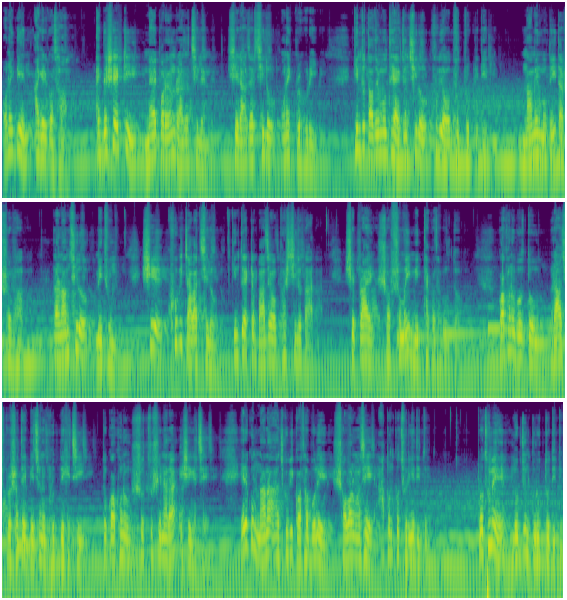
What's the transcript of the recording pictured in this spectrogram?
অনেকদিন আগের কথা। এক দেশে একটি ন্যায়পরায়ণ রাজা ছিলেন। সে রাজার ছিল অনেক প্রহরী। কিন্তু তাদের মধ্যে একজন ছিল খুবই অদ্ভুত প্রকৃতির। নামের মতেই তার স্বভাব। তার নাম ছিল মিথুন। সে খুবই চালাক ছিল, কিন্তু একটা বাজে অভ্যাস ছিল তার। সে প্রায় সবসময় মিথ্যা কথা বলতো। কখনো বলতো, রাজপ্রসাদের পেছনে ভূত দেখেছি তো কখনো শত্রু সেনারা এসে গেছে। এরকম নানা আজগুবি কথা বলে সবার মাঝে আতঙ্ক ছড়িয়ে দিত। প্রথমে লোকজন গুরুত্ব দিত,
